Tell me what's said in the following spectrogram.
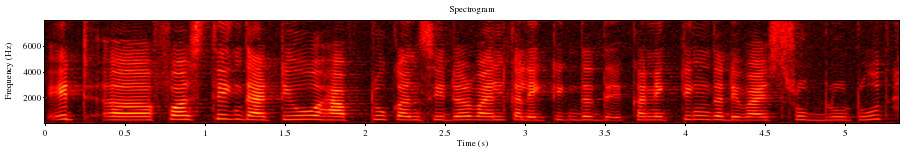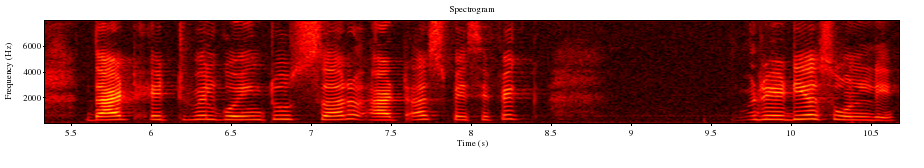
it uh, first thing that you have to consider while collecting the connecting the device through Bluetooth that it will going to serve at a specific radius only.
